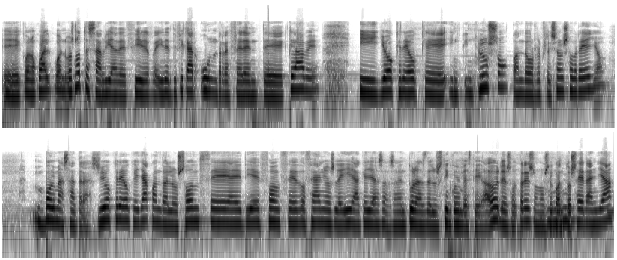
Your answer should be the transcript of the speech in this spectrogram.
Eh, con lo cual, bueno, pues no te sabría decir, identificar un referente clave. Y yo creo que incluso cuando reflexiono sobre ello, voy más atrás. Yo creo que ya cuando a los 11, 10, 11, 12 años leí aquellas aventuras de los cinco investigadores, o tres, o no sé cuántos eran ya,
